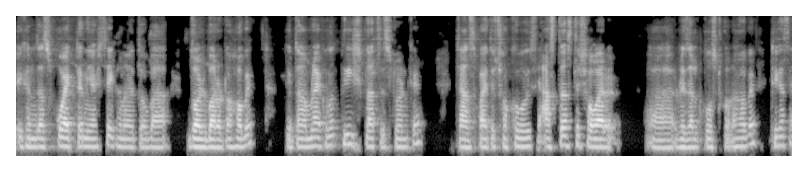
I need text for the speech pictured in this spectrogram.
এখানে জাস্ট কয়েকটা নিয়ে আসছে, এখানে হয়তো বা দশ বারোটা হবে, কিন্তু আমরা এখনও ত্রিশ প্লাস স্টুডেন্টকে চান্স পাইতে সক্ষম হয়েছি। আস্তে আস্তে সবার রেজাল্ট পোস্ট করা হবে, ঠিক আছে?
